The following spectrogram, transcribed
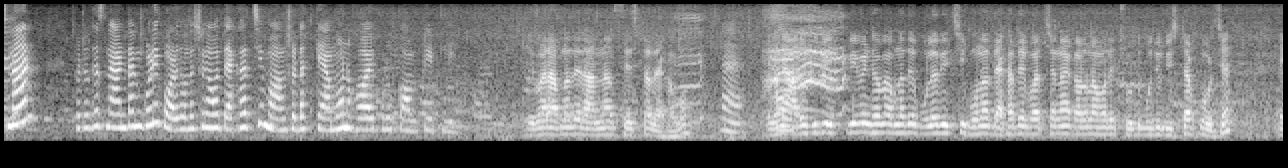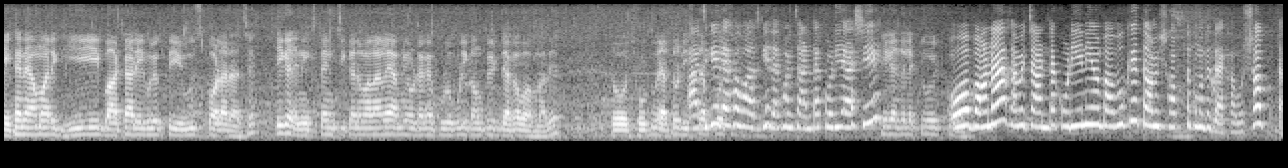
স্নান ছোটকে স্নান টান করি পরে তোমাদের সঙ্গে আমার দেখাচ্ছি মাংসটা কেমন হয় পুরো কমপ্লিটলি এবার আপনাদের রান্নার শেষটা দেখাবো। হ্যাঁ। এখানে আরও কিছু এক্সপেরিমেন্ট হবে আপনাদের বলে দিচ্ছি বোনা দেখাতে পারছে না কারণ আমাদের ছোটো প্রচুর ডিস্টার্ব করছে। এখানে আমার ঘি বাটার এগুলো একটু ইউজ করার আছে। ঠিক আছে নেক্সট টাইম চিকেন বানালে আমি ওটাকে পুরোপুরি কমপ্লিট দেখাবো আপনাদের। তো ছোটু এত আজকে দেখাবো আজকে দেখো আমি চানটা করিয়ে আসি। ঠিক আছে একটু ও বানাক আমি চানটা করিয়ে নিই আমার বাবুকে তো আমি সবটা তোমাদের দেখাবো সবটা।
